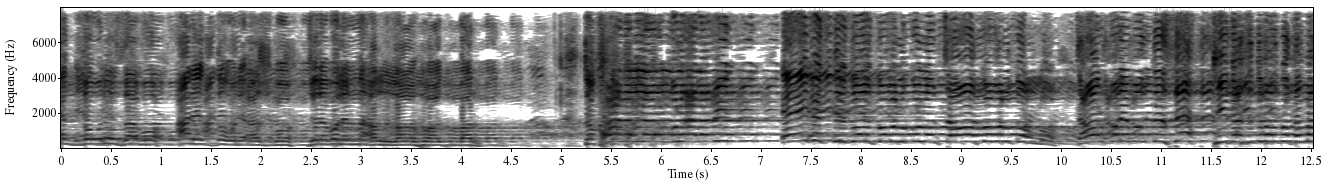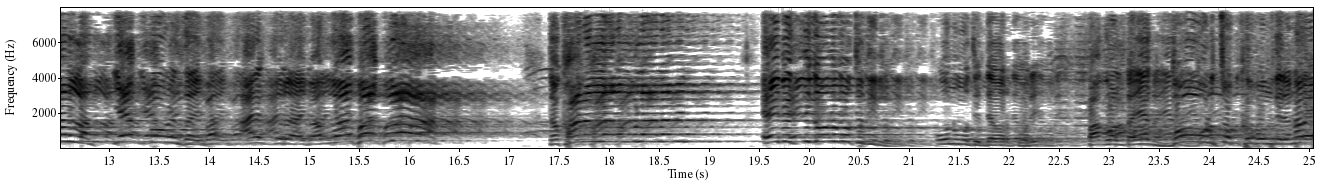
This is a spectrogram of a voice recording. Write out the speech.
এক দৌড়ে যাব আর এক দৌড়ে আসব। জোরে বলেন না, আল্লাহু আকবার। তখন আল্লাহ রাব্বুল দোয়া কবুল করল, চাওয়া কবুল করল। চাওয়ার পরে বলতেছে, ঠিক আছে, তোমার কথা মানলাম। এক দৌড়ে যাইবা, আরেক দৌড়ে আইবা। আল্লাহু তখন আল্লাহ রাব্বুল আলামিন এই ব্যক্তিকে অনুমতি দিল। অনুমতি দেওয়ার পরে পাগলটা এক দৌড় চক্ষু বন্দিরে নারে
